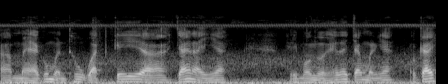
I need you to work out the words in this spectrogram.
à, mẹ của mình thu hoạch cái à, trái này nha. Thì mọi người hãy theo chân mình nha. Ok?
